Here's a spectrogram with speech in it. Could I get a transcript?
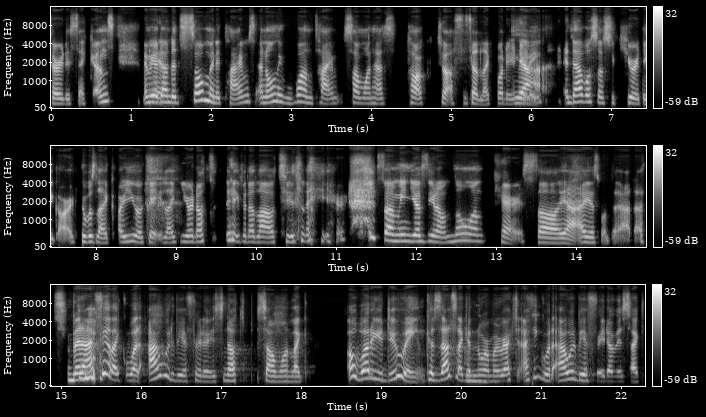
30 seconds. And we yeah. have done it so many times. And only one time someone has talked to us and said, like, what are you yeah. doing? And that was a security guard who was like, Are you okay? Like you're not even allowed to lay here. So I mean, just you know, no one cares. So yeah, I just want to add that. But I feel like what I would be afraid of is not someone like oh what are you doing because that's like a mm. normal reaction i think what i would be afraid of is like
